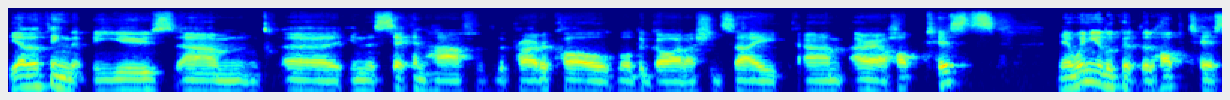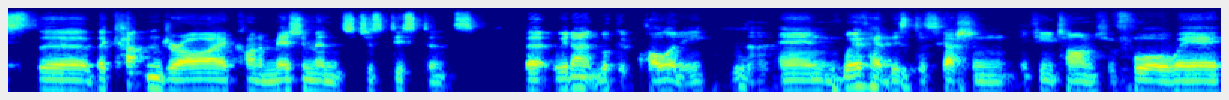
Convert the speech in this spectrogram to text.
the other thing that we use um, uh, in the second half of the protocol, or the guide, I should say, um, are our HOP tests. Now, when you look at the HOP tests, the, the cut and dry kind of measurements just distance but we don't look at quality. No. And we've had this discussion a few times before where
